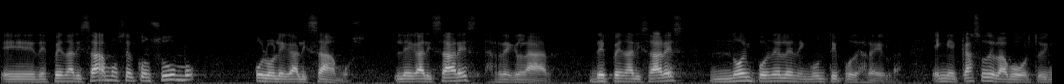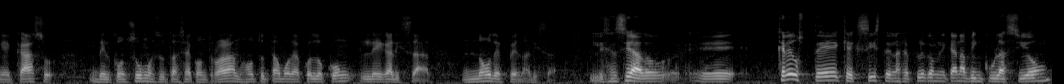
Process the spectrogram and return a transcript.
Eh, despenalizamos el consumo o lo legalizamos. Legalizar es reglar, despenalizar es no imponerle ningún tipo de regla. En el caso del aborto y en el caso del consumo de sustancia controlada, nosotros estamos de acuerdo con legalizar, no despenalizar. Licenciado, eh, ¿cree usted que existe en la República Dominicana vinculación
